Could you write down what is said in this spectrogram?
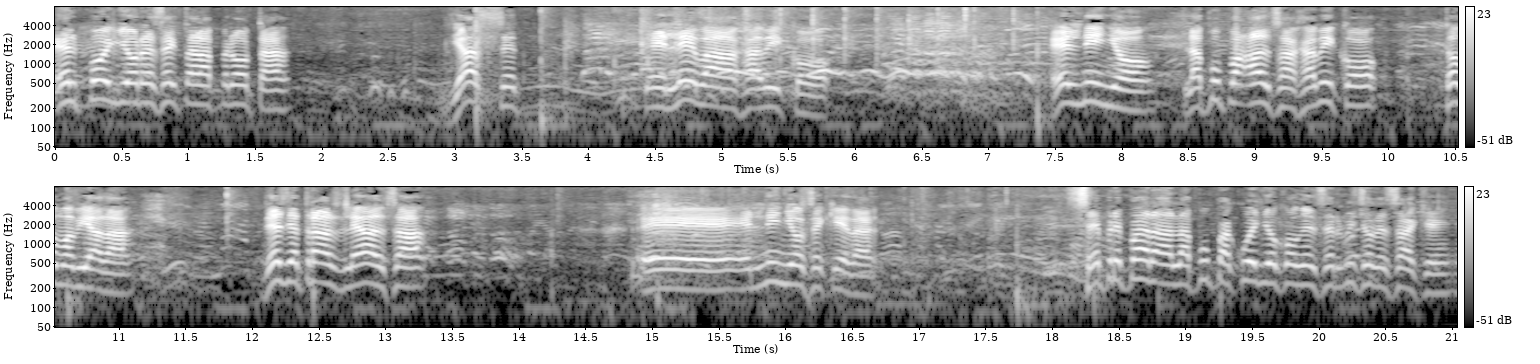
El pollo receta la pelota. Ya se eleva a Javico. El niño, la pupa alza a Javico, toma viada. Desde atrás le alza. Eh, el niño se queda. Se prepara la pupa cuello con el servicio de saque.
